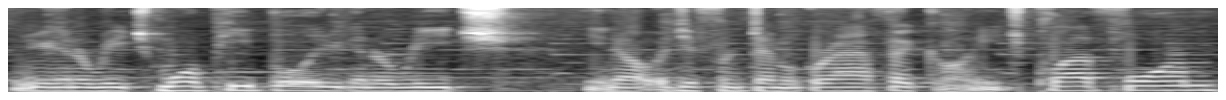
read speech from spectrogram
And you're going to reach more people. You're going to reach you know a different demographic on each platform.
